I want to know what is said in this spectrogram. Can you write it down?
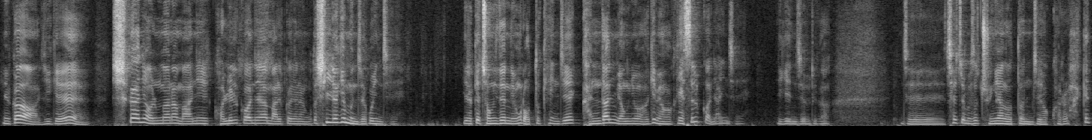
그러니까 이게 시간이 얼마나 많이 걸릴 거냐 말 거냐는 것도 실력의 문제고 이제. 이렇게 정리된 내용을 어떻게 이제 간단 명료하게 명확하게 쓸 거냐 이제. 이게 이제 우리가 이제 채점에서 중요한 어떤 이제 역할을 하겠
